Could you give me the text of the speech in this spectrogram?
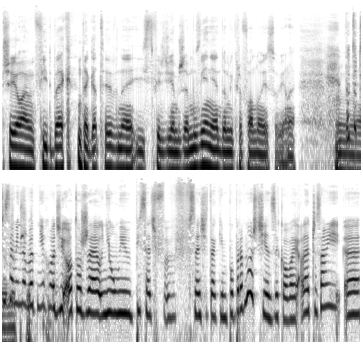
przyjąłem feedback negatywny i stwierdziłem, że mówienie do mikrofonu jest o wiele. Mm, Bo to czasami lepsze. nawet nie chodzi o to, że nie umiemy pisać w, w sensie takim poprawności językowej, ale czasami e,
